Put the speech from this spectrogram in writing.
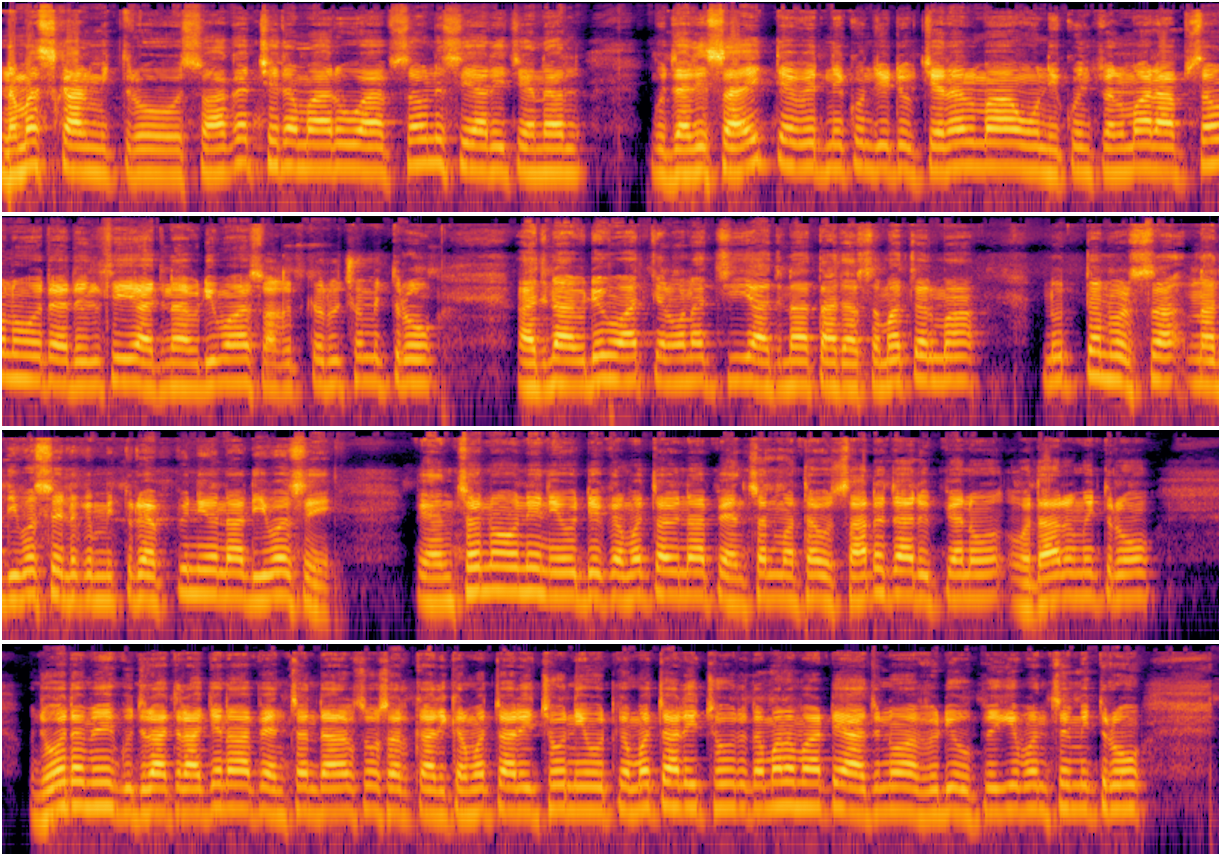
નમસ્કાર મિત્રો, સ્વાગત છે તમારું આપ સૌને સિયારી ચેનલ ગુજરાતી સાહિત્ય વેદ નિકુંજ યુટ્યુબ ચેનલમાં. હું નિકુંજ પરમાર આપ સૌનું દિલથી આજના વિડીયોમાં સ્વાગત કરું છું મિત્રો. આજના વિડીયોમાં વાત કરવાના છીએ આજના તાજા સમાચારમાં. નૂતન વર્ષના દિવસે, એટલે કે મિત્રો હેપી દિવસે પેન્શનો અને નિવૃત્તિ કર્મચારીઓના પેન્શનમાં થયો સાત હજાર રૂપિયાનો વધારો મિત્રો. જો તમે ગુજરાત રાજ્યના પેન્શનધારક છો, સરકારી કર્મચારી છો, નિવૃત્ત કર્મચારી છો, તો તમારા માટે આજનો આ વીડિયો ઉપયોગી બનશે મિત્રો.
